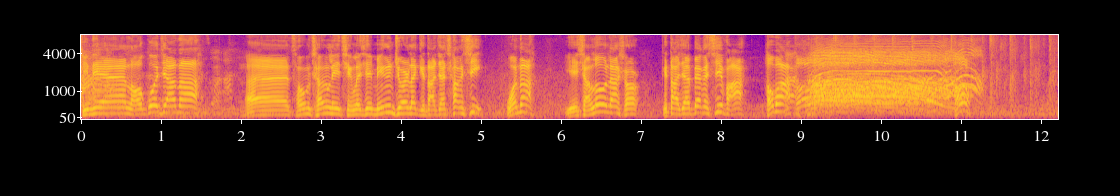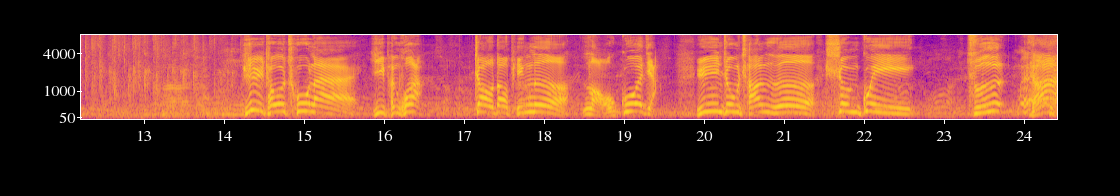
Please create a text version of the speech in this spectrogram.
今天老郭家呢，哎，从城里请了些名角来给大家唱戏，我呢也想露两手，给大家变个戏法，好吧？好。好。日头出来一盆花，照到平乐老郭家，云中嫦娥生贵子啊！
